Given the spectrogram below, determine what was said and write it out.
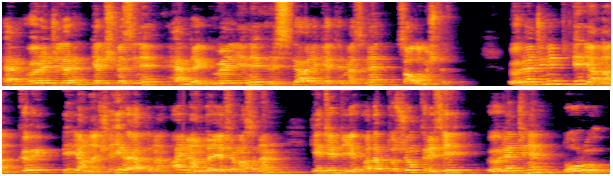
hem öğrencilerin gelişmesini hem de güvenliğini riskli hale getirmesini sağlamıştır. Öğrencinin bir yandan köy, bir yandan şehir hayatını aynı anda yaşamasının getirdiği adaptasyon krizi öğrencinin doğru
